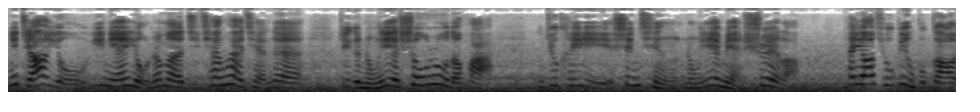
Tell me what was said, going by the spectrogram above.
你只要有一年有那么几千块钱的。这个农业收入的话，你就可以申请农业免税了。他要求并不高。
